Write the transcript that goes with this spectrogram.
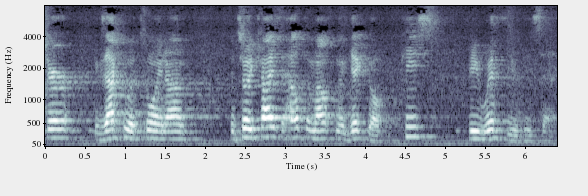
sure exactly what's going on. And so he tries to help them out from the get go. Peace be with you, he says.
